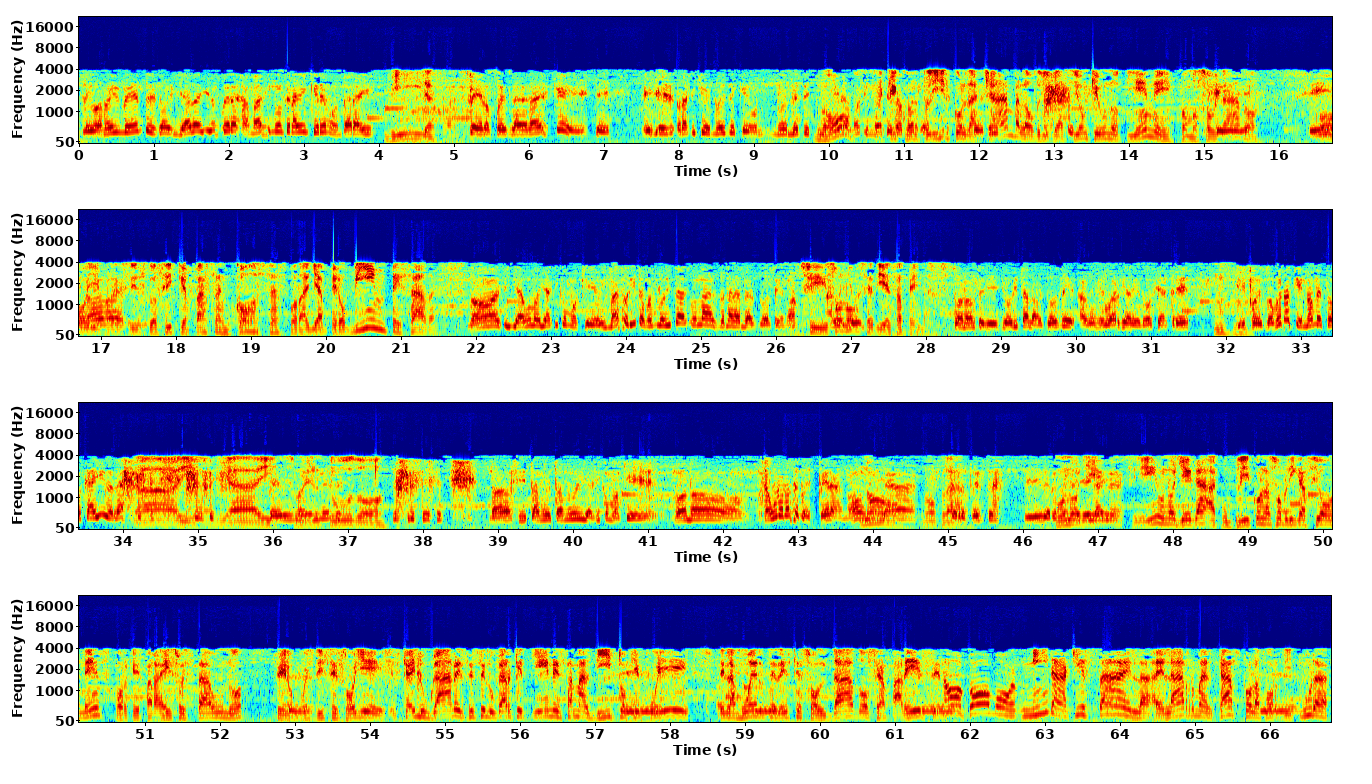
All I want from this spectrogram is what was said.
le digo, no inventes, y ya de ahí fuera jamás y nunca nadie quiere montar ahí. Mira, Pero pues la verdad es que, este, ahora sí que no es de que no, no es de que no, ¿no? Sino hay que cumplir con la chamba, la obligación que uno tiene como soldado. Oye, Francisco, sí que pasan cosas por allá, pero bien pesadas. No, sí, ya uno ya así como que, y más ahorita, por ejemplo, ahorita son las, van a dar las 12, ¿no? Sí, son 11, 10 apenas. Son 11, 10. Yo ahorita a las 12 hago mi guardia de 12 a 3. Y pues lo bueno que no me toca ahí, ¿verdad? Ay, ay, ay, suertudo. no, sí, está muy, está muy así como que, no, no, o sea, uno no se lo espera, ¿no? No, ya, no, claro. De repente uno llega, sí, uno llega a cumplir con las obligaciones, porque para eso está uno, pero pues dices, oye, es que hay lugares, ese lugar que tiene está maldito, ¿qué fue? De la muerte de este soldado se aparece, no, ¿cómo? Mira, aquí está el, el arma, el casco, la fornitura,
